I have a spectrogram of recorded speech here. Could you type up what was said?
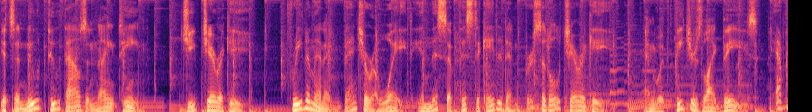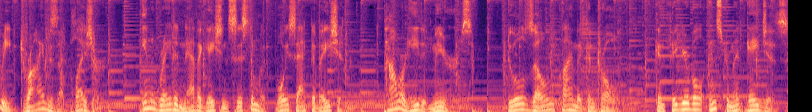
It's a new 2019 Jeep Cherokee. Freedom and adventure await in this sophisticated and versatile Cherokee. And with features like these, every drive is a pleasure. Integrated navigation system with voice activation, power heated mirrors, dual zone climate control, configurable instrument gauges,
